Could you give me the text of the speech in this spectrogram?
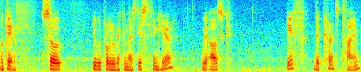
Okay, so you will probably recognize this thing here. We ask if the current time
